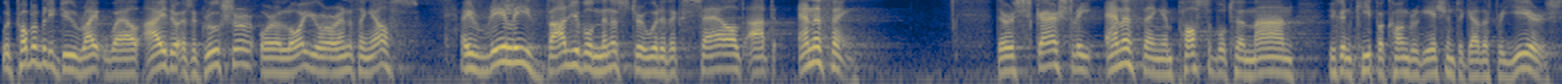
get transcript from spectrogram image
would probably do right well either as a grocer or a lawyer or anything else. A really valuable minister would have excelled at anything there is scarcely anything impossible to a man who can keep a congregation together for years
